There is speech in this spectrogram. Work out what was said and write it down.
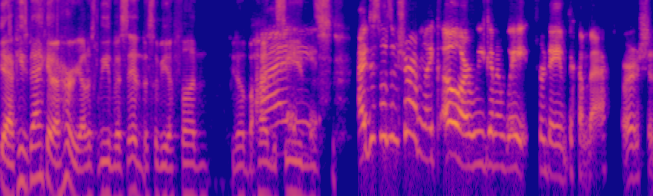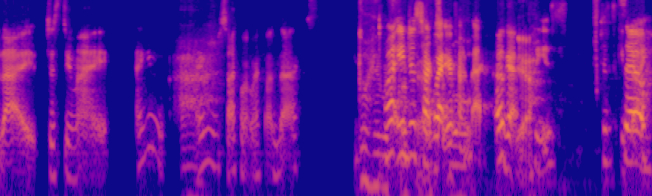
Yeah, if he's back in a hurry, I'll just leave this in. This will be a fun, you know, behind the I- scenes. I just wasn't sure. I'm like, oh, are we gonna wait for Dave to come back, or should I just do my? I can. I can just talk about my fun facts. Go ahead. Why don't you fun just talk about your Well, fun fact, Okay. Yeah. please? Just keep So, going.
